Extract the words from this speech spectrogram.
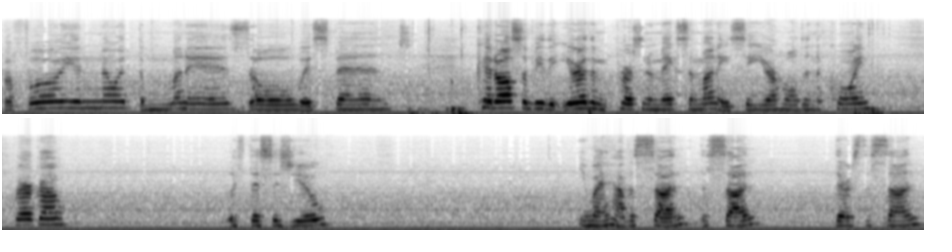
Before you know it, the money is always spent. Could also be that you're the person who makes the money. See, you're holding the coin, Virgo if this is you, you might have a son. The son, there's the son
